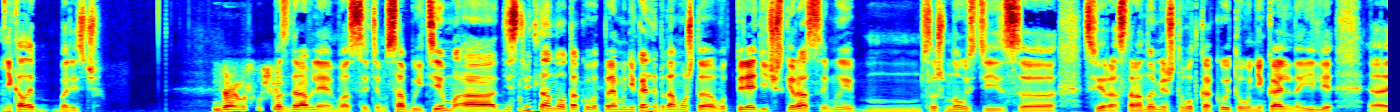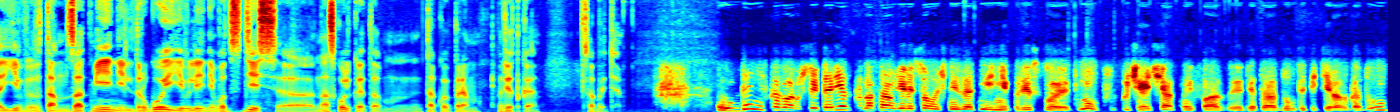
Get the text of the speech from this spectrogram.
Николай Борисович. Да, его слушаю. Поздравляем вас с этим событием. А действительно оно такое вот прям уникальное, потому что вот периодически раз, и мы слышим новости из э, сферы астрономии, что вот какое-то уникальное или э, там затмение, или другое явление. Вот здесь э, насколько это такое прям редкое событие? Да не сказал бы, что это редко. На самом деле солнечные затмения происходят, ну, включая частные фазы, где-то от двух до пяти раз в году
